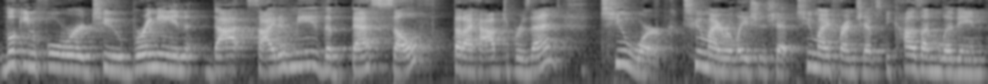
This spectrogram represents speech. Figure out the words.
looking forward to bringing that side of me the best self that I have to present to work, to my relationship, to my friendships because I'm living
